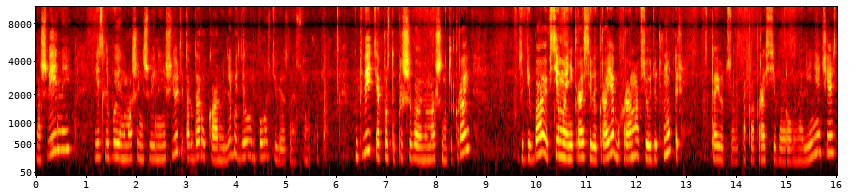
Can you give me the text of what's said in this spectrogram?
На швейной. Если вы на машине швейной не шьете, тогда руками. Либо делаем полностью вязаную сумку. Вот видите, я просто прошиваю на машинке край. Загибаю. Все мои некрасивые края, бахрома, все идет внутрь. Остается вот такая красивая ровная линия часть.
